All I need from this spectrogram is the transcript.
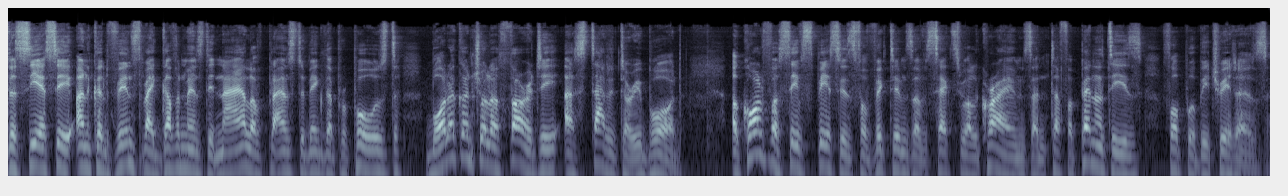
The CSA unconvinced by government's denial of plans to make the proposed Border Control Authority a statutory board. A call for safe spaces for victims of sexual crimes and tougher penalties for perpetrators.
